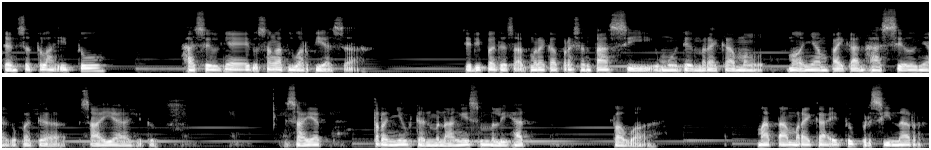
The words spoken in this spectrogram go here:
Dan setelah itu hasilnya itu sangat luar biasa. Jadi pada saat mereka presentasi, kemudian mereka menyampaikan hasilnya kepada saya gitu saya terenyuh dan menangis melihat bahwa mata mereka itu bersinar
